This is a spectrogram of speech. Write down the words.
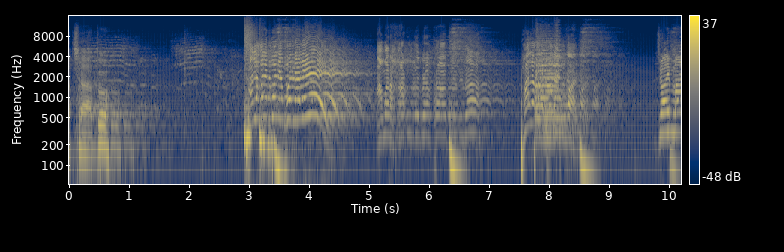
আচ্ছা তো করে মা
